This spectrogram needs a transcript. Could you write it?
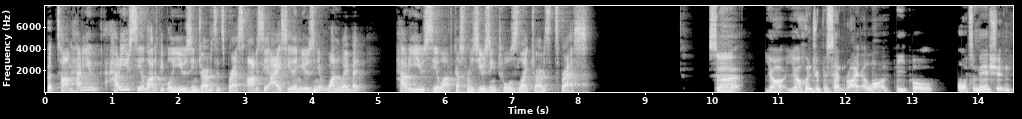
But Tom, how do you how do you see a lot of people using DriveWorks Express? Obviously, I see them using it one way, but how do you see a lot of customers using tools like DriveWorks Express? So you're you're hundred percent right. A lot of people automation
